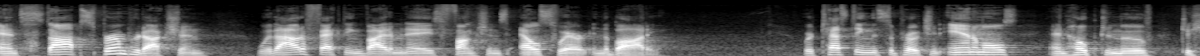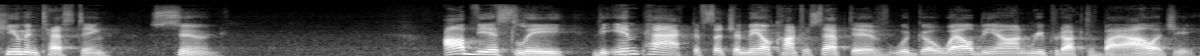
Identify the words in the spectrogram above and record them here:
and stop sperm production without affecting vitamin A's functions elsewhere in the body. We're testing this approach in animals and hope to move to human testing soon. Obviously, the impact of such a male contraceptive would go well beyond reproductive biology.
